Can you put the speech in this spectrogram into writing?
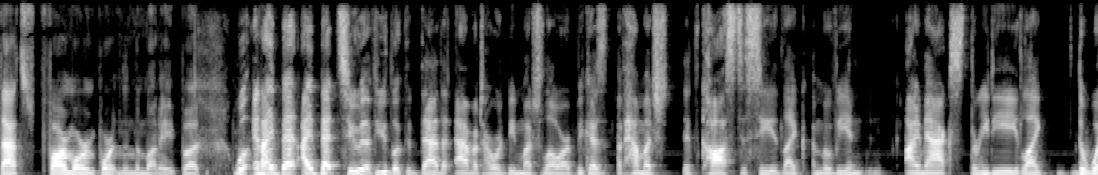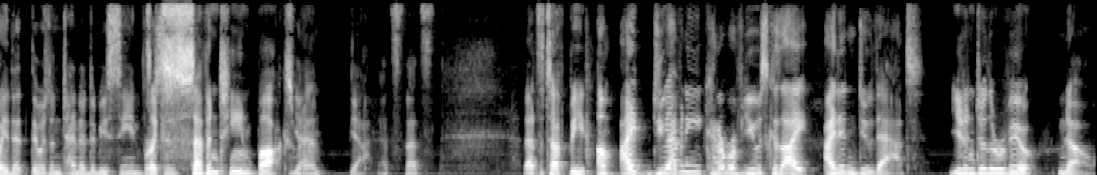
That's far more important than the money. But Well, and I bet I bet too if you looked at that that Avatar would be much lower because of how much it costs to see like a movie in IMAX 3D like the way that it was intended to be seen it's like seventeen bucks, yeah. man. Yeah, that's that's that's a tough beat. Um I do you have any kind of reviews cuz I I didn't do that. You didn't do the review. No.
